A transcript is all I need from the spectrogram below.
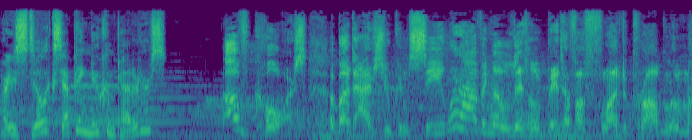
Are you still accepting new competitors? Of course, but as you can see, we're having a little bit of a flood problem.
